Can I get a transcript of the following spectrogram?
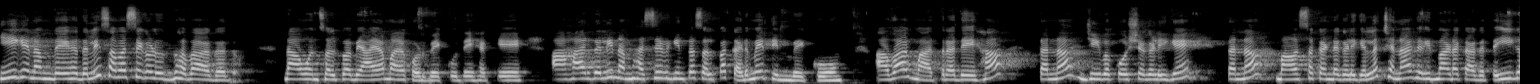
ಹೀಗೆ ನಮ್ಮ ದೇಹದಲ್ಲಿ ಸಮಸ್ಯೆಗಳು ಉದ್ಭವ ಆಗೋದು. ನಾವು ಸ್ವಲ್ಪ ವ್ಯಾಯಾಮ ಕೊಡ್ಬೇಕು ದೇಹಕ್ಕೆ. ಆಹಾರದಲ್ಲಿ ನಮ್ಮ ಹಸಿವಿಗಿಂತ ಸ್ವಲ್ಪ ಕಡಿಮೆ ತಿನ್ಬೇಕು. ಅವಾಗ ಮಾತ್ರ ದೇಹ ತನ್ನ ಜೀವಕೋಶಗಳಿಗೆ ತನ್ನ ಮಾಂಸಖಂಡಗಳಿಗೆಲ್ಲ ಚೆನ್ನಾಗಿ ಇದ್ ಮಾಡಕ್ಕಾಗತ್ತೆ. ಈಗ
